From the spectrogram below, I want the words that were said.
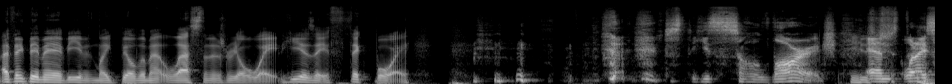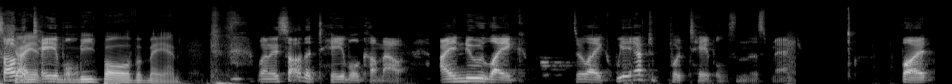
I think they may have even like billed him at less than his real weight. He is a thick boy. just he's so large. He's and when I saw the table, meatball of a man. when I saw the table come out, I knew like they're like we have to put tables in this match, but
